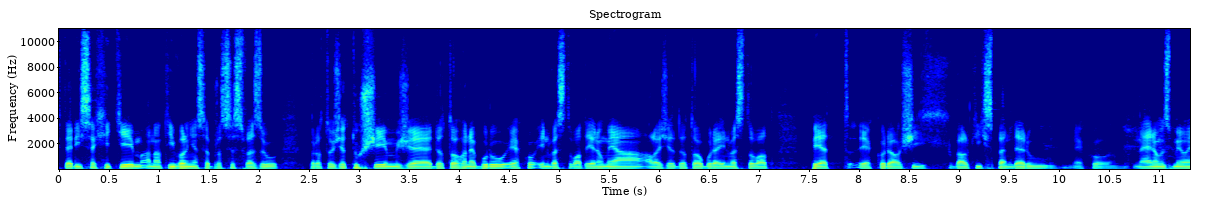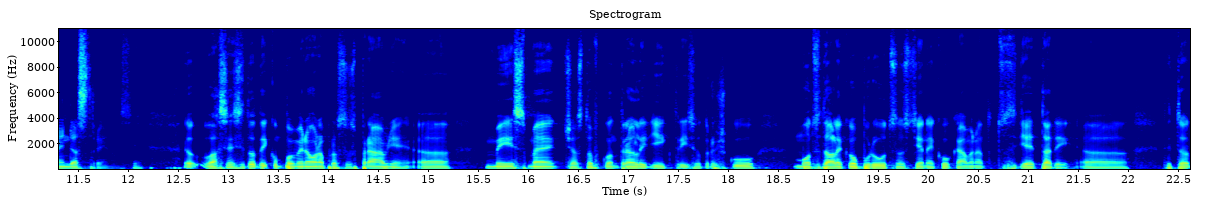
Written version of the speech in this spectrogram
který se chytím a na té vlně se prostě svezu, protože tuším, že do toho nebudu jako investovat jenom já, ale že do toho bude investovat pět jako dalších velkých spenderů, jako nejenom z mého industry. No. Vlastně si to teď pomenoval naprosto správně. Eh, my jsme často v kontra lidi, kteří jsou trošku moc daleko v budoucnosti a nekoukáme na to, co se děje tady. Eh, ty to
